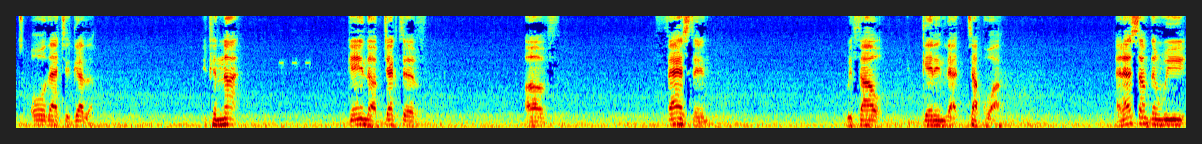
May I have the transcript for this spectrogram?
It's all that together. You cannot gain the objective of fasting without getting that taqwa. And that's something we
